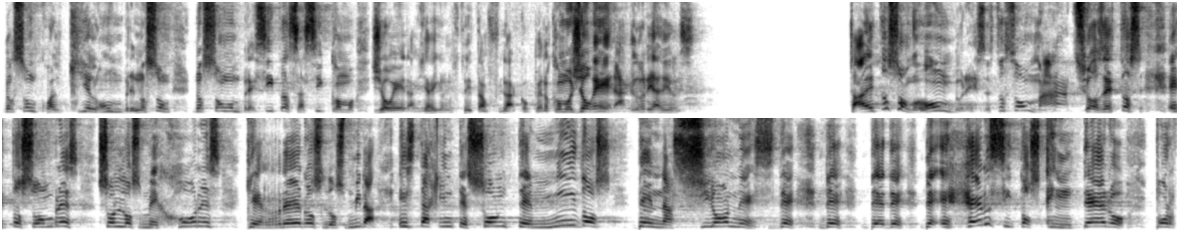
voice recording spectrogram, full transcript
no son cualquier hombre, no son, no son hombrecitos así como yo era. Ya yo no estoy tan flaco, pero como yo era, gloria a Dios estos son hombres, estos son machos, estos, estos hombres son los mejores guerreros. Los mira, esta gente son temidos de naciones, de, de, de, de ejércitos enteros. Por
